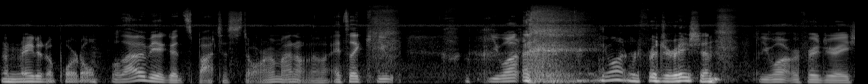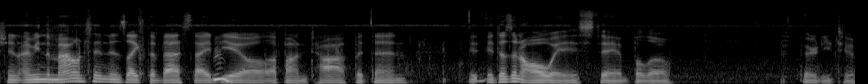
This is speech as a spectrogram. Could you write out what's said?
and made it a portal. Well, that would be a good spot to store them. I don't know. It's like you you want You want refrigeration? you want refrigeration. I mean, the mountain is like the best hmm. ideal up on top, but then it, it doesn't always stay below 32.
